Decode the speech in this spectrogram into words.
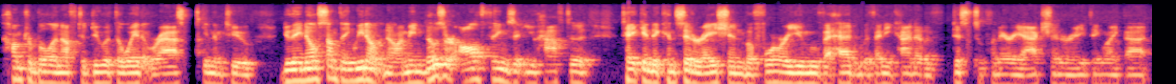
comfortable enough to do it the way that we're asking them to do they know something we don't know i mean those are all things that you have to take into consideration before you move ahead with any kind of disciplinary action or anything like that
